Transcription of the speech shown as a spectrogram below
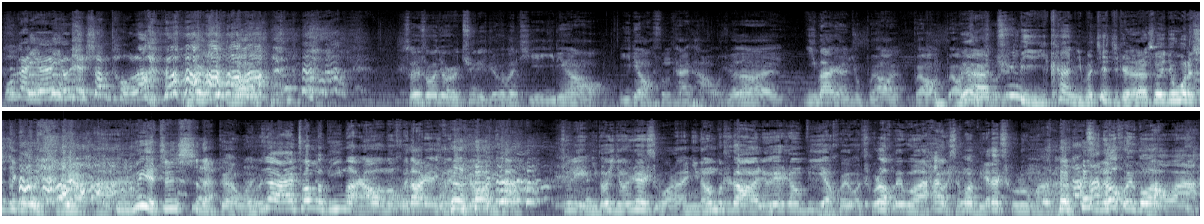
我感觉有点上头了。所以说，就是居里这个问题一定要一定要分开看。我觉得一般人就不要不要不要没有啊，居里一看你们这几个人，所以就问的是这个问题啊。你们也真是的，对，我不就让人装个逼嘛。然后我们回到这个问题中，你看，居里，你都已经认识我了，你能不知道留学生毕业回国除了回国还有什么别的出路吗？只能回国，好吧？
